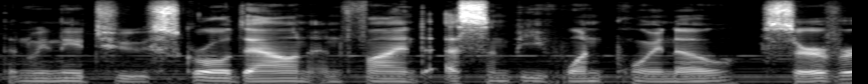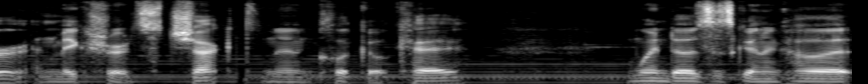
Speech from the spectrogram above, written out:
Then we need to scroll down and find SMB 1.0 server and make sure it's checked and then click OK. Windows is going to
